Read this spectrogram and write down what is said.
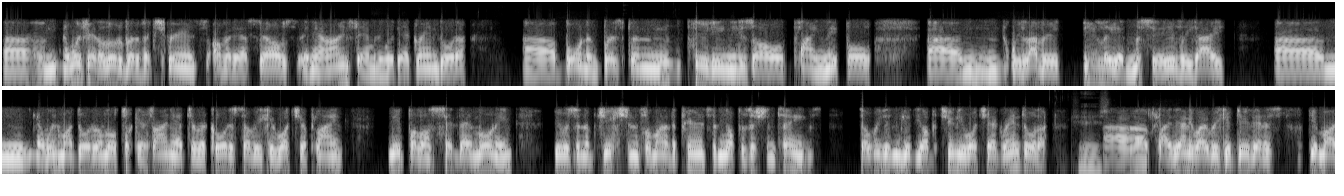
Um, and we've had a little bit of experience of it ourselves in our own family with our granddaughter, uh, born in Brisbane, 13 years old, playing netball. Um, we love her dearly and miss her every day. Um, and when my daughter-in-law took her phone out to record her so we could watch her playing netball on Saturday morning, there was an objection from one of the parents in the opposition teams, so we didn't get the opportunity to watch our granddaughter uh, play. The only way we could do that is get my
